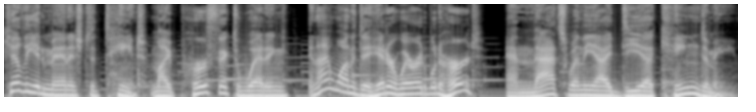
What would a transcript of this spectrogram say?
Kelly had managed to taint my perfect wedding, and I wanted to hit her where it would hurt. And that's when the idea came to me.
